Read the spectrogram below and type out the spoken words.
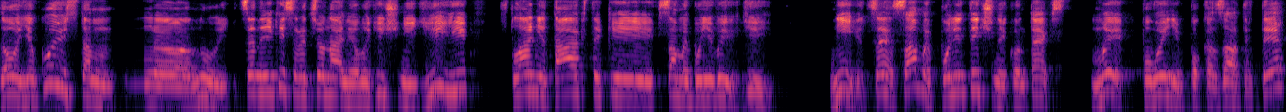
до якоїсь там, е, ну це не якісь раціональні логічні дії в плані тактики, саме бойових дій. Ні, це саме політичний контекст. Ми повинні показати те,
